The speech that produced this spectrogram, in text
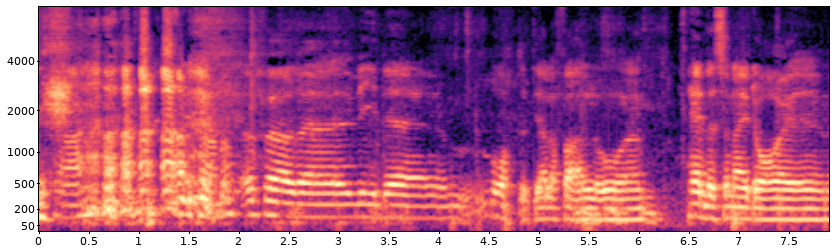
för eh, vid eh, brottet i alla fall och eh, händelserna idag eh,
